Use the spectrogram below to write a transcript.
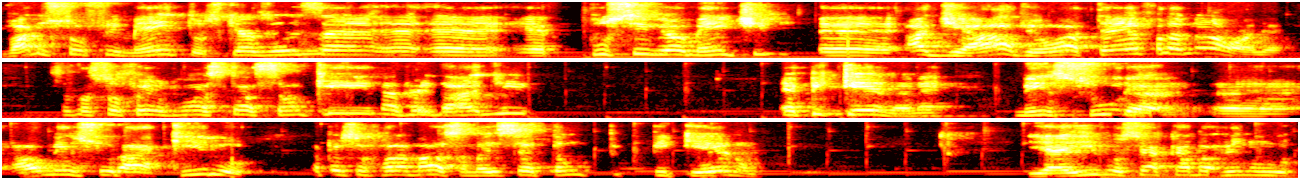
vários sofrimentos que às vezes é, é, é, é possivelmente é, adiável, ou até falar, não, olha, você está sofrendo uma situação que, na verdade, é pequena, né? Mensura, é, ao mensurar aquilo, a pessoa fala, nossa, mas isso é tão pequeno. E aí você acaba vendo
